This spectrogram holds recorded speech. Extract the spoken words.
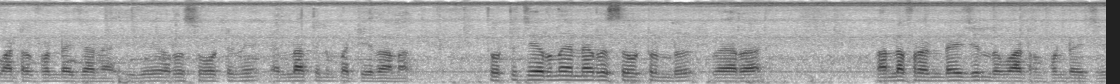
വാട്ടർ ഫ്രണ്ടേജാണ് ഇത് റിസോർട്ടിന് എല്ലാത്തിനും പറ്റിയതാണ്. തൊട്ട് ചേർന്ന് തന്നെ റിസോർട്ടുണ്ട് വേറെ നല്ല ഫ്രണ്ടേജ് ഉണ്ട് വാട്ടർ ഫ്രണ്ടേജ്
